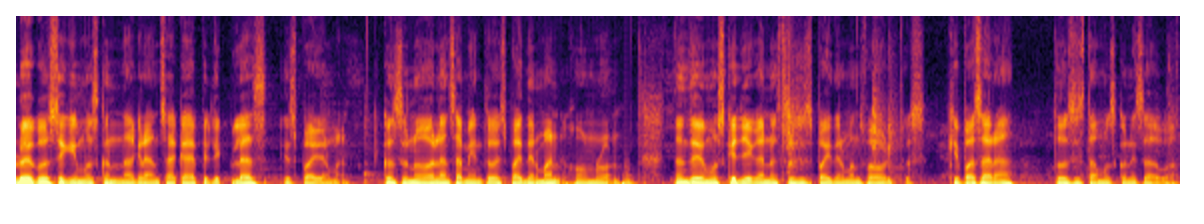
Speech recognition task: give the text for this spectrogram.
Luego seguimos con una gran saga de películas Spider-Man, con su nuevo lanzamiento de Spider-Man Home Run, donde vemos que llegan nuestros Spider-Man favoritos. ¿Qué pasará? Todos estamos con esa duda.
